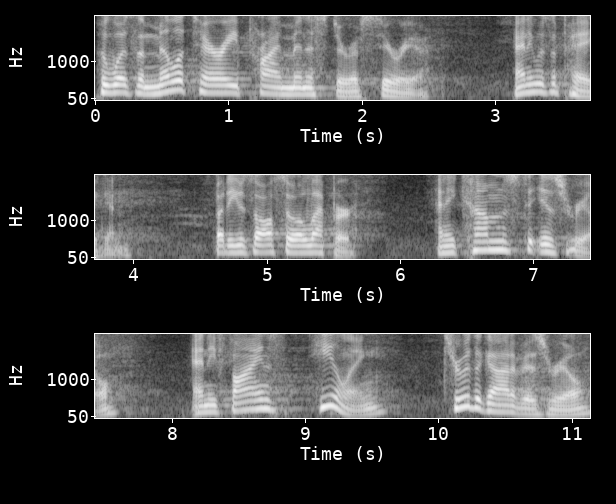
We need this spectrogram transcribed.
who was the military prime minister of Syria. And he was a pagan but he was also a leper. And he comes to Israel and he finds healing through the God of Israel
